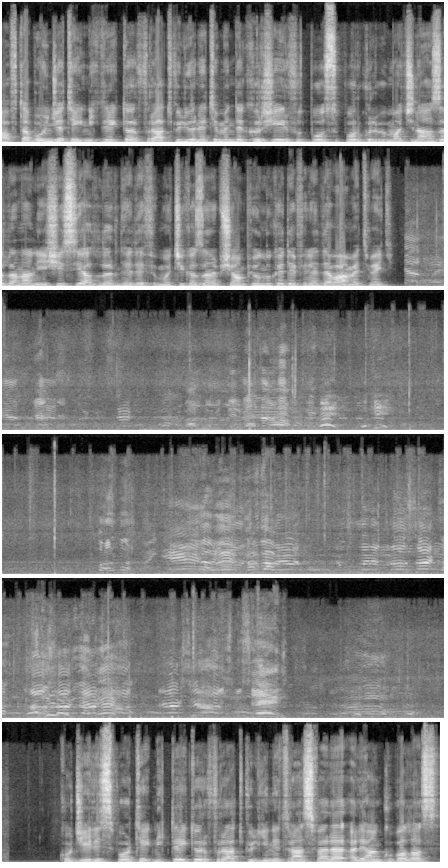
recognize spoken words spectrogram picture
Hafta boyunca teknik direktör Fırat Gül yönetiminde Kırşehir Futbol Spor Kulübü maçına hazırlanan Yeşil Siyahlıların hedefi maçı kazanıp şampiyonluk hedefine devam etmek. Kocaeli Spor Teknik Direktörü Fırat Gül yeni transferler Alihan Kubalas,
